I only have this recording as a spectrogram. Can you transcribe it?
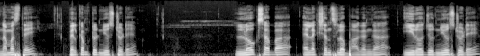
నమస్తే welcome to news today. Lok Sabha ఎలక్షన్స్లో భాగంగా ఈరోజు న్యూస్ టుడే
